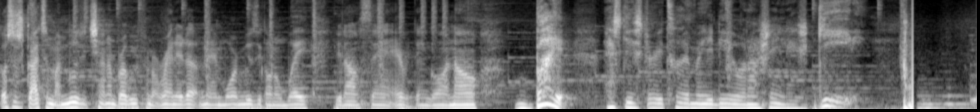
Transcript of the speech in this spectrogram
go subscribe to my music channel, bro. We finna run it up, man. More music on the way. You know what I'm saying? Everything going on. But let's get straight to it, man. You deal what I'm saying? Let's get it. Thank you.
